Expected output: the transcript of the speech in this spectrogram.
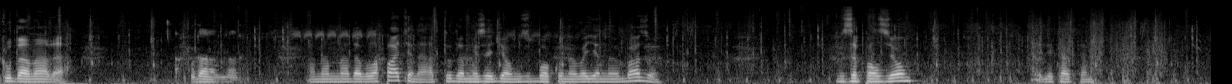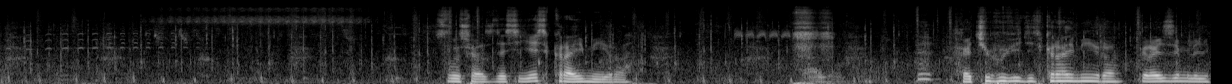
куда надо. А куда нам надо? А нам надо в Лопатино, оттуда мы зайдем сбоку на военную базу. Заползем. Или как там? Слушай, а здесь есть край мира. Хочу увидеть край мира, край земли.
